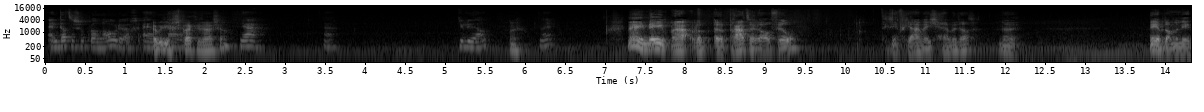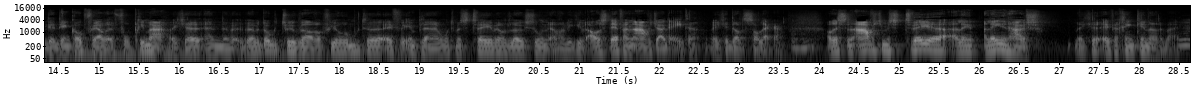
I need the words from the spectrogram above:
En dat is ook wel nodig. En, Hebben die gesprekken ja. ja. Jullie dan? Nee, nee, maar we eh, praten wel veel. Ik denk van ja, weet je, hebben we dat? Nee. Nee, op dat manier denk ik ook van ja, we voelt prima, weet je. En eh, we, we hebben het ook natuurlijk wel van joh, we moeten even inplannen. We moeten met z'n tweeën weer wat leuks doen. En van wie al is het even een avondje uit eten, weet je, dat is al lekker. Mhm. Al is het een avondje met z'n tweeën alleen, alleen in huis. Weet je, even geen kinderen erbij. Mhm.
